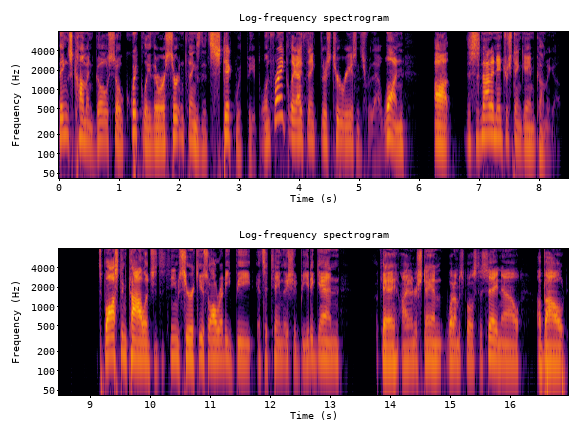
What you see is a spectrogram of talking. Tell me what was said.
things come and go so quickly, there are certain things that stick with people. And frankly, I think there's two reasons for that. One, uh, this is not an interesting game coming up. It's Boston College. It's a team Syracuse already beat. It's a team they should beat again. Okay, I understand what I'm supposed to say now about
